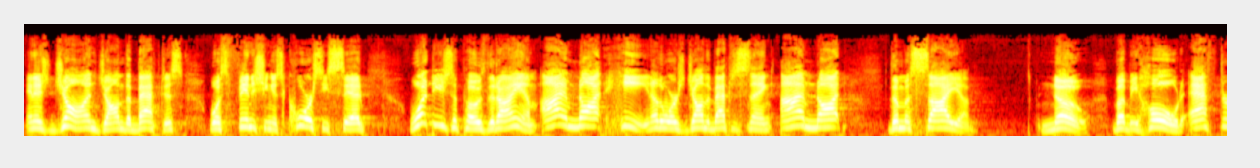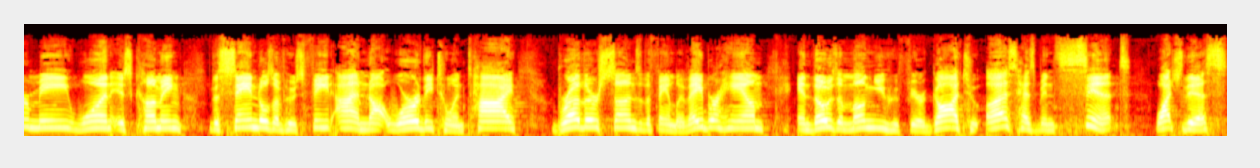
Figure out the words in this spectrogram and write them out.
And as John, John the Baptist, was finishing his course, he said, what do you suppose that I am? I am not he. In other words, John the Baptist is saying, I'm not the Messiah. No, but behold, after me one is coming, the sandals of whose feet I am not worthy to untie. Brothers, sons of the family of Abraham, and those among you who fear God, to us has been sent, watch this,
